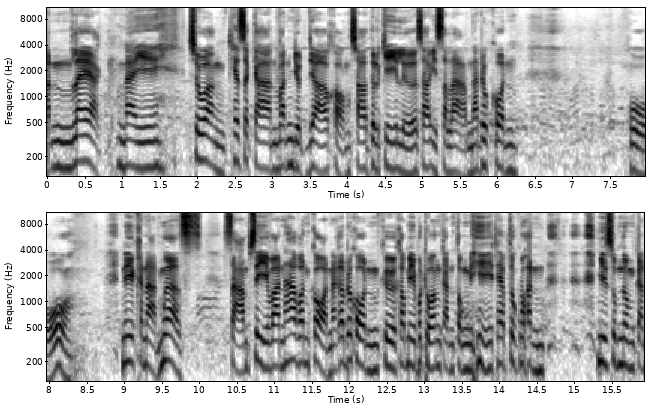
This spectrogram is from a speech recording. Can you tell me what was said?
ันแรกในช่วงเทศกาลวันหยุดยาวของชาวตุรกีหรือชาวอิสลามนะทุกคนโหนี่ขนาดเมื่อ 3 4 วัน 5 วันก่อนนะครับทุกคนคือเขามีประท้วงกันตรงนี้ แทบทุกวัน มีชุมนุมกัน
